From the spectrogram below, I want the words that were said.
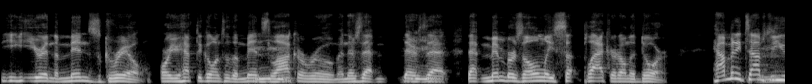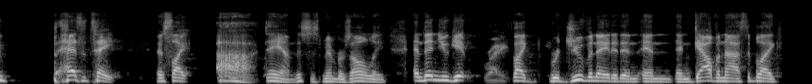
you're in the men's grill or you have to go into the men's mm. locker room and there's that there's mm. that that members only placard on the door how many times mm-hmm. do you hesitate? It's like, ah, damn, this is members only. And then you get right. like rejuvenated and and and galvanized to be like,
